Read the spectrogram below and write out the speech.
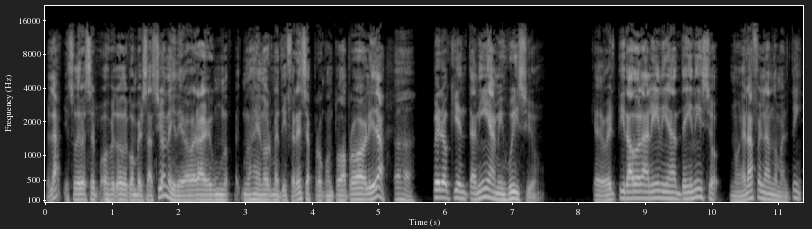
¿verdad? Y eso debe ser objeto de conversaciones y debe haber unas enormes diferencias, pero con toda probabilidad. Ajá. Pero quien tenía, a mi juicio, que de haber tirado la línea de inicio, no era Fernando Martín,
